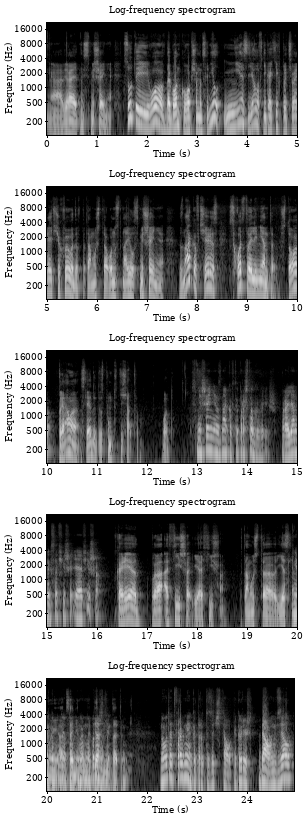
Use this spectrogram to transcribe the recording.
э, вероятность смешения. Суд и его вдогонку, в общем, оценил, не сделав никаких противоречащих выводов, потому что он установил смешение знаков через сходство элемента, что прямо следует из пункта 10. Вот. Смешение знаков ты про что говоришь? Про Яндекс Афиша и Афиша? Скорее про афиша и афиша. Потому что если нет, мы ну, нет, оцениваем ну, ну, на подожди. первом этапе... Ну вот этот фрагмент, который ты зачитал, ты говоришь, да, он взял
